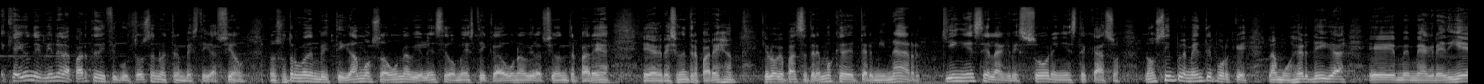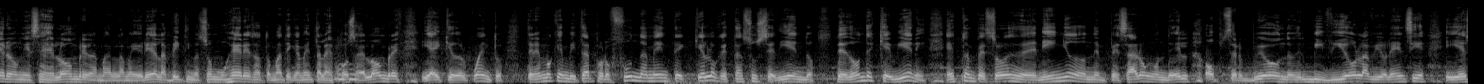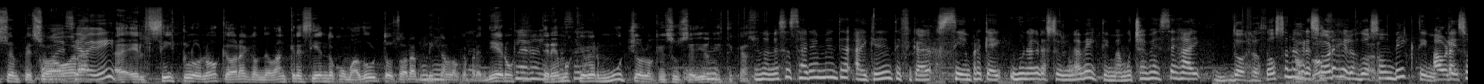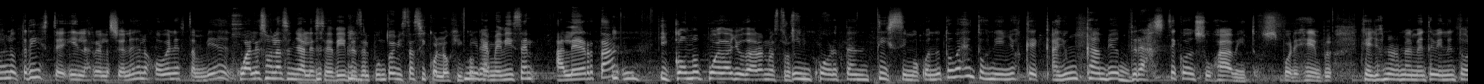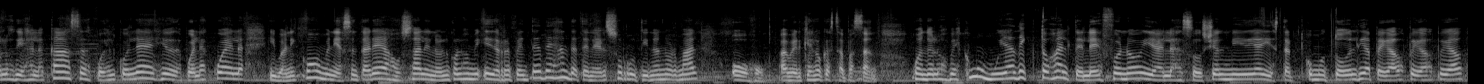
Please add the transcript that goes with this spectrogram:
Es que ahí donde viene la parte dificultosa de nuestra investigación. Nosotros cuando investigamos a una violencia doméstica, a una violación entre parejas, eh, agresión entre parejas, ¿qué es lo que pasa? Tenemos que determinar quién es el agresor en este caso. No simplemente porque la mujer diga, eh, me, agredieron, ese es el hombre, la, mayoría de las víctimas son mujeres, automáticamente la esposa del hombre, y ahí quedó el cuento. Tenemos que invitar profundamente qué es lo que está sucediendo, de dónde es que vienen. Esto empezó desde niño, donde empezaron, donde él observó, donde él vivió la violencia, y eso empezó ahora eh, el ciclo, ¿no? Que ahora cuando van creciendo como adultos, ahora aplican lo que aprendieron. Tenemos que ver mucho lo que sucedió en este caso. No necesariamente hay que identificar siempre que hay un agresor y una víctima. Muchas veces hay dos, los dos son agresores y los dos son víctimas. Ahora, eso es lo triste y en las relaciones de los jóvenes también. ¿Cuáles son las señales, Edith, desde el punto de vista psicológico, que me dicen alerta y cómo puedo ayudar a nuestros hijos? Importantísimo. Cuando tú ves en tus niños que hay un cambio drástico en sus hábitos, por ejemplo, que ellos normalmente vienen todos los días a la casa, después del colegio, después de la escuela, y van y comen y hacen tareas o salen con y de repente dejan de tener su rutina normal, ojo, a ver qué es lo que está pasando. Cuando los ves como muy adictos al teléfono y a la social media y estar como todo el día pegados, pegados, pegados,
